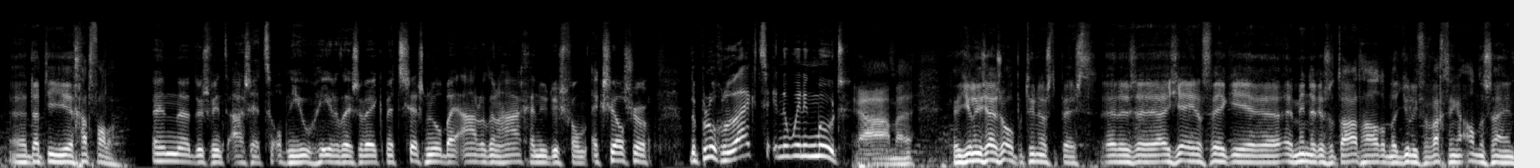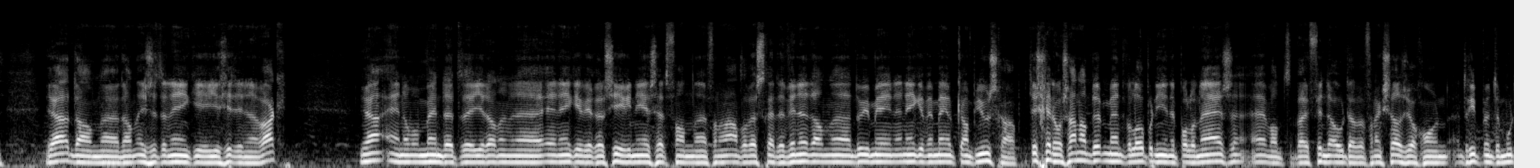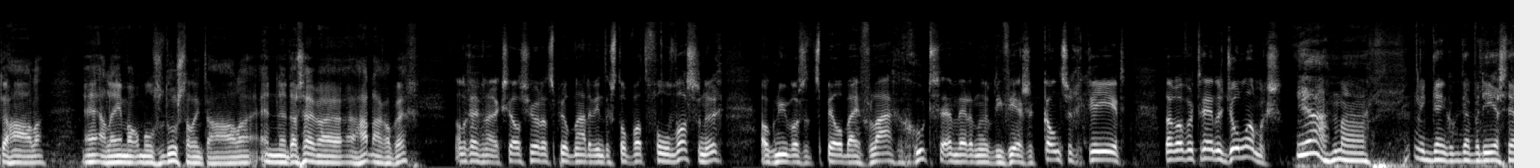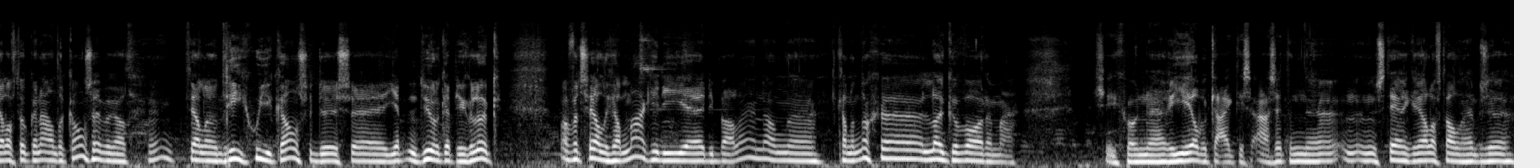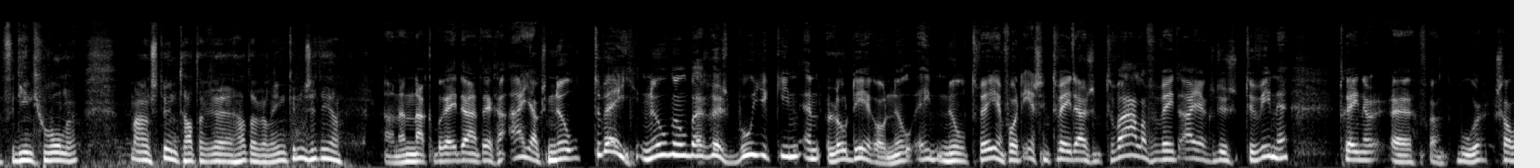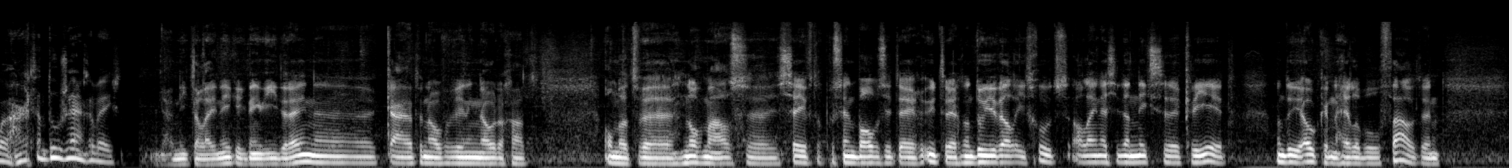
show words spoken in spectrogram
Uh, dat die gaat vallen. En uh, dus wint AZ opnieuw eerder deze week met 6-0 bij ADO Den Haag. En nu dus van Excelsior. De ploeg lijkt in de winning mood. Ja, maar jullie zijn zo opportun als de pest. dus als je één of twee keer uh, minder resultaat haalt... omdat jullie verwachtingen anders zijn... Ja, dan, dan is het in één keer, je zit in een wak. Ja, en op het moment dat je dan in, in één keer weer een serie neerzet van, van een aantal wedstrijden winnen... dan doe je mee in één keer weer mee op het kampioenschap. Het is geen Hosanna op dit moment, we lopen niet in de Polonaise. Want wij vinden ook dat we van Excelsior gewoon drie punten moeten halen. Alleen maar om onze doelstelling te halen. En daar zijn we hard naar op weg. Dan nog even naar Excelsior. Dat speelt na de winterstop wat volwassener. Ook nu was het spel bij Vlagen goed en werden er diverse kansen gecreëerd. Daarover trainer John Lammers. Ja, maar ik denk ook dat we de eerste helft ook een aantal kansen hebben gehad. Ik tel er drie goede kansen, dus uh, je hebt, natuurlijk heb je geluk. Maar voor hetzelfde geld maak je die, uh, die ballen en dan uh, kan het nog leuker worden. Maar als je gewoon reëel bekijkt, is AZ een, een, een sterker elftal. Hebben ze verdiend gewonnen. Maar een stunt had er, had er wel in kunnen zitten, ja. Een NAC Breda tegen Ajax 0-2. 0-0 bij rust. Boejekin en Lodero 0-1, 0-2. En voor het eerst in 2012 weet Ajax dus te winnen. Trainer uh, Frank Boer zal er hard aan toe zijn geweest. Ja, niet alleen ik. Ik denk dat iedereen uh, keihard een overwinning nodig had omdat we nogmaals uh, 70% balbezit tegen Utrecht. Dan doe je wel iets goeds. Alleen als je dan niks uh, creëert, dan doe je ook een heleboel fout. En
